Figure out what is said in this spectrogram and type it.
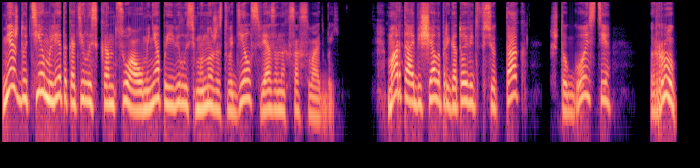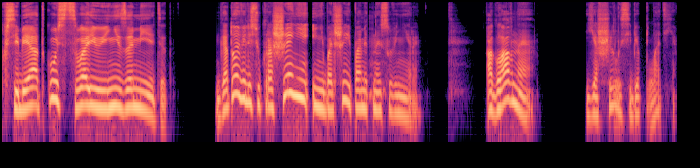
Между тем лето катилось к концу, а у меня появилось множество дел, связанных со свадьбой. Марта обещала приготовить все так, что гости рук себе откусят свою и не заметят. Готовились украшения и небольшие памятные сувениры. А главное, я шила себе платье.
